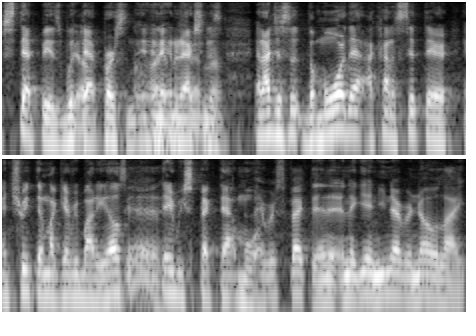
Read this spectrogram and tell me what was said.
step is with Yep. that person and the interaction is. And I just the more that I kind of sit there and treat them like everybody else, Yeah. they respect that more. They respect it. And, and again, you never know, like,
